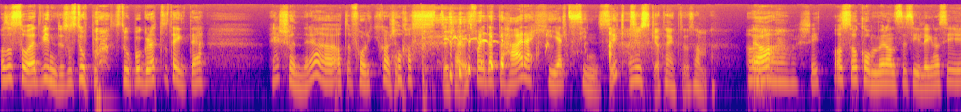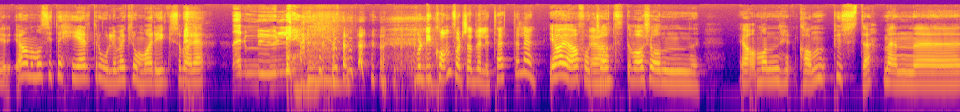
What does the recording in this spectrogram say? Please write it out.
Og så så jeg et vindu som sto på, sto på gløtt, så tenkte jeg jeg skjønner jeg, at folk kanskje kaster seg ut, for dette her er helt sinnssykt. Jeg husker jeg tenkte det samme. Ja. Shit. Og så kommer anestesilegen og sier Ja, nå må du sitte helt rolig med krumma rygg. Så bare Det er mulig! For de kom fortsatt veldig tett, eller? Ja, ja, fortsatt. Det var sånn Ja, man kan puste, men uh,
